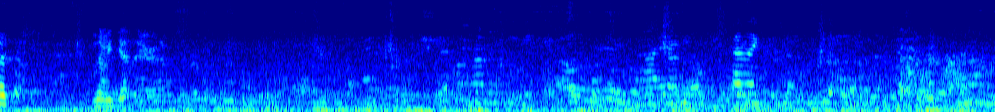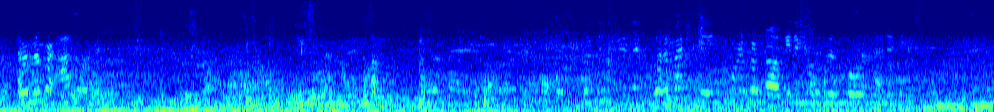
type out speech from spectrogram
Let me get there. And like, I remember asking what am I paying for if I'm not getting all the full amenities?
